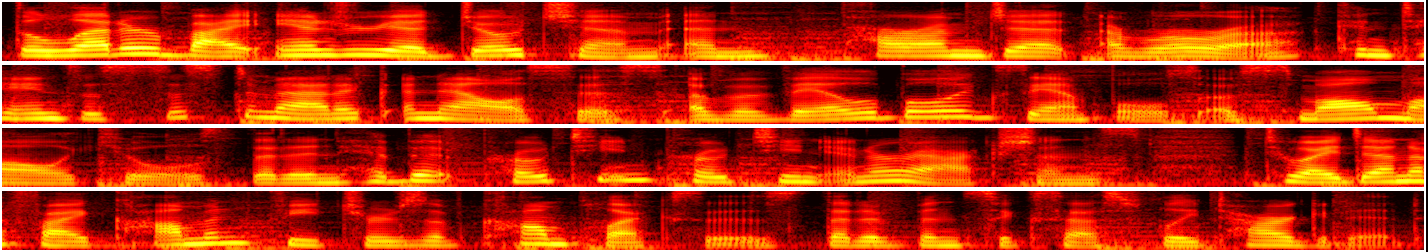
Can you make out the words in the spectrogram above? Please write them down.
The letter by Andrea Jochim and Paramjit Arora contains a systematic analysis of available examples of small molecules that inhibit protein protein interactions to identify common features of complexes that have been successfully targeted.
